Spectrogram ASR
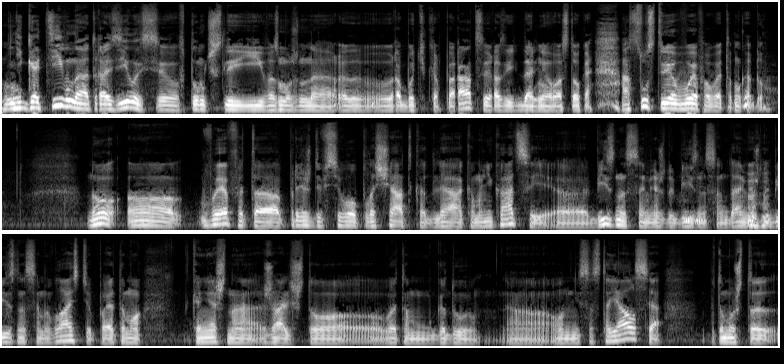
негативно отразилось, э, в том числе и, возможно, на э, работе корпорации, развитии Дальнего Востока, отсутствие ВЭФа в этом году? Ну, ВЭФ это прежде всего площадка для коммуникаций бизнеса между бизнесом, да, между uh-huh. бизнесом и властью, поэтому Конечно, жаль, что в этом году а, он не состоялся, потому что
